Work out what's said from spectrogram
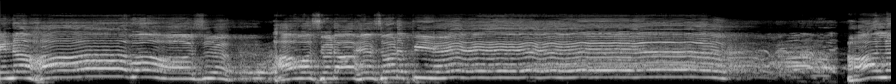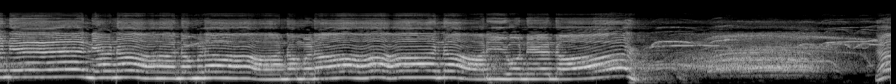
જેના હાવસ? હાવસડા હે ઝડપી હે હાલને ન્યાના નમણા નમણા નારીઓને નાર. હે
